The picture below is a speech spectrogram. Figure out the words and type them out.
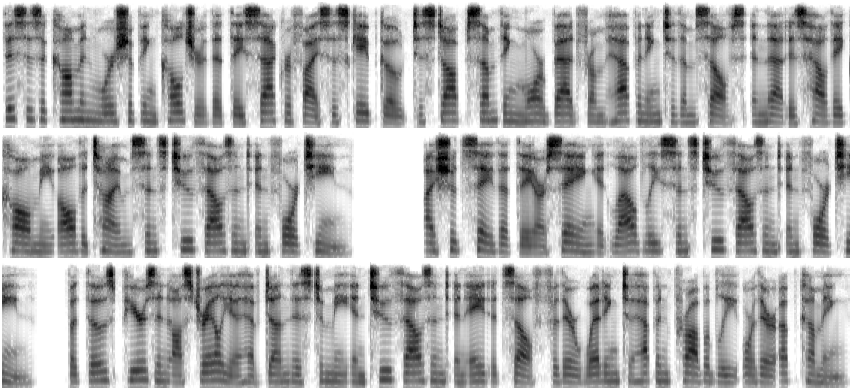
This is a common worshipping culture that they sacrifice a scapegoat to stop something more bad from happening to themselves and that is how they call me all the time since 2014. I should say that they are saying it loudly since 2014, but those peers in Australia have done this to me in 2008 itself for their wedding to happen probably or their upcoming,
